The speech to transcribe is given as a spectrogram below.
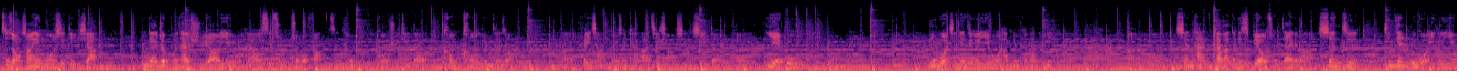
这种商业模式底下，应该就不太需要业务还要四处走访，甚至我们过去提到的 cold calling 这种呃非常陌生开发技巧形式的呃业务。如果今天这个业务还没有开发能力好，呃，先谈开发能力是必要存在的吗？甚至今天如果一个业务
